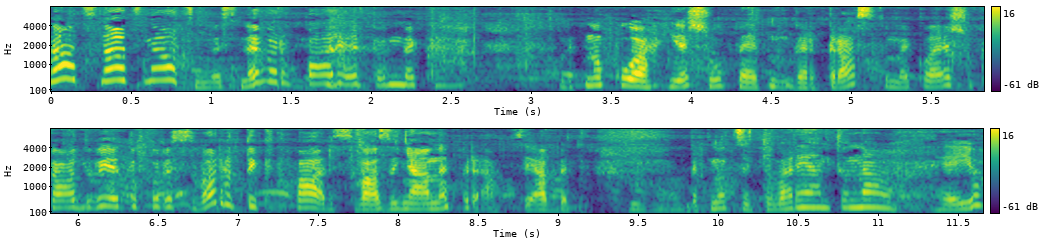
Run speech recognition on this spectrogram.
nāc, nāc, nāc, un es nevaru pāriet un nekā. Bet, nu, ko, iešu upē gar krastu, meklēšu kādu vietu, kur es varu tikt pāri savā ziņā neprāts, jā, bet, bet, nu, citu variantu nav. Eju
